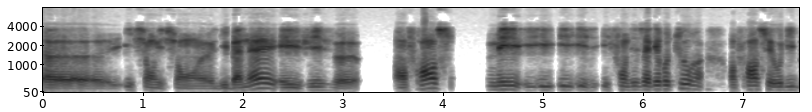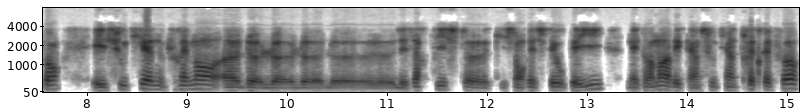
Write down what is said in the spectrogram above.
Euh, ils sont, ils sont libanais et ils vivent en France mais ils, font des allers-retours en France et au Liban et ils soutiennent vraiment euh, le, les artistes qui sont restés au pays, mais vraiment avec un soutien très très fort.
